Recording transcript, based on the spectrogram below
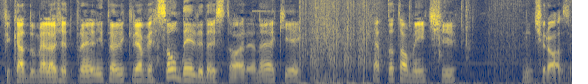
ficar do melhor jeito pra ele. Então ele cria a versão dele da história, né? Que, que é totalmente mentirosa.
